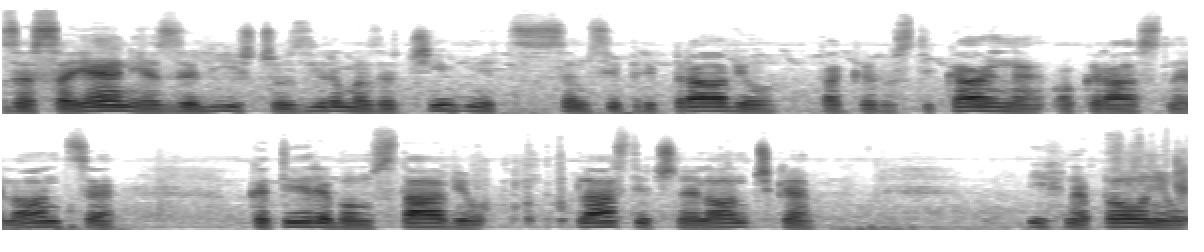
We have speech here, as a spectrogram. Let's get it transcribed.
Za sajenje zelišč oziroma začimbnic sem si pripravil take rustikalne okrasne lonce, v katere bom stavil plastične lončke, jih napolnil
